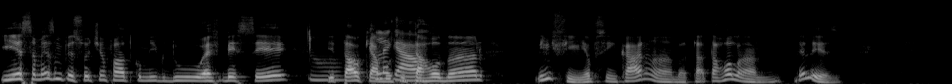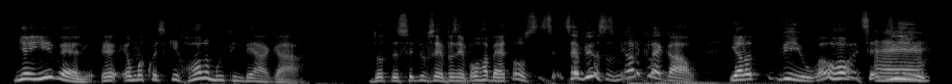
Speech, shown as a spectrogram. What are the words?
E essa mesma pessoa tinha falado comigo do FBC e Oh, tal, que é a que música que legal. tá rolando. Enfim, eu assim, caramba, tá, tá rolando. Beleza. E aí, velho, é, é uma coisa que rola muito em BH. Do, desse- do- por exemplo, ô Roberto, você viu essas meninas? Olha que legal. E ela viu. Ô, você É. viu.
